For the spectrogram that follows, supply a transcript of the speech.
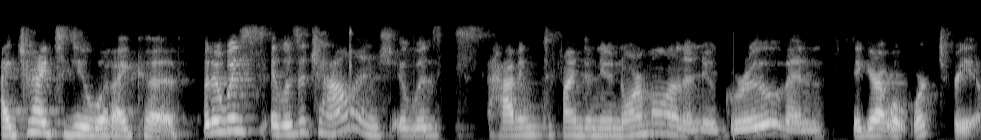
i tried to do what i could but it was it was a challenge it was having to find a new normal and a new groove and figure out what worked for you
